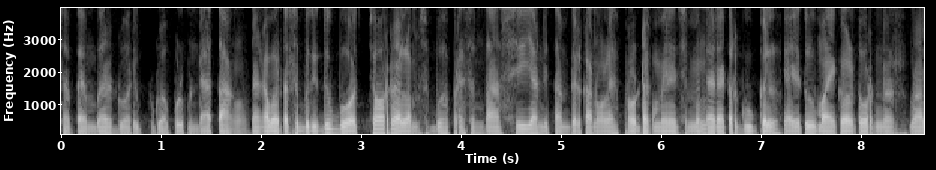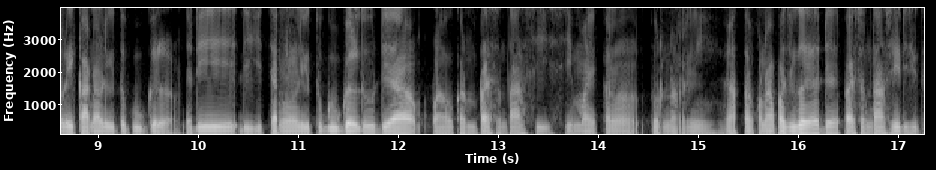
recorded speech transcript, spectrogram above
September 2020 mendatang. Nah kabar tersebut itu bocor dalam sebuah presentasi yang ditampilkan oleh produk manajemen director Google yaitu Michael Turner melalui kanal YouTube Google. Jadi di channel YouTube Google tuh dia melakukan presentasi si Michael Turner ini. Nggak tahu kenapa juga ya dia presentasi di situ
